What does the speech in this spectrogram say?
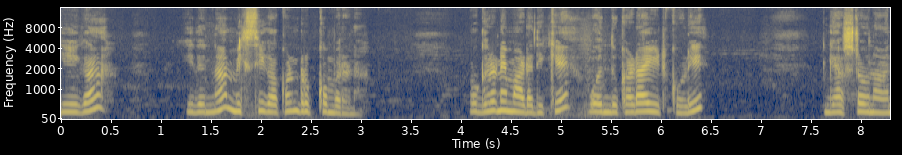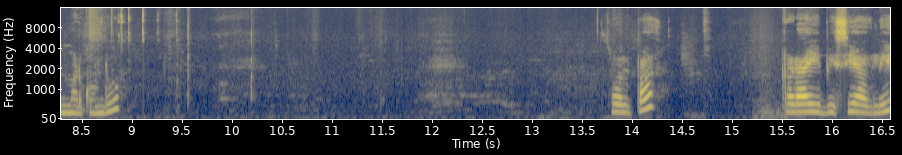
ಈಗ ಇದನ್ನು ಮಿಕ್ಸಿಗೆ ಹಾಕ್ಕೊಂಡು ರುಬ್ಕೊಂಬರೋಣ. ಒಗ್ಗರಣೆ ಮಾಡೋದಕ್ಕೆ ಒಂದು ಕಡಾಯಿ ಇಟ್ಕೊಳ್ಳಿ. ಗ್ಯಾಸ್ ಸ್ಟವ್ನ ಆನ್ ಮಾಡಿಕೊಂಡು ಸ್ವಲ್ಪ ಕಡಾಯಿ ಬಿಸಿ ಆಗಲಿ.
